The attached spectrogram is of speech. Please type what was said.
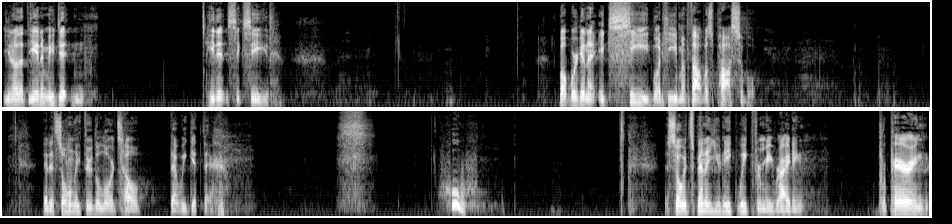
you know, that the enemy didn't, he didn't succeed. But we're going to exceed what he even thought was possible. And it's only through the Lord's help that we get there. Whew. So it's been a unique week for me writing, preparing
